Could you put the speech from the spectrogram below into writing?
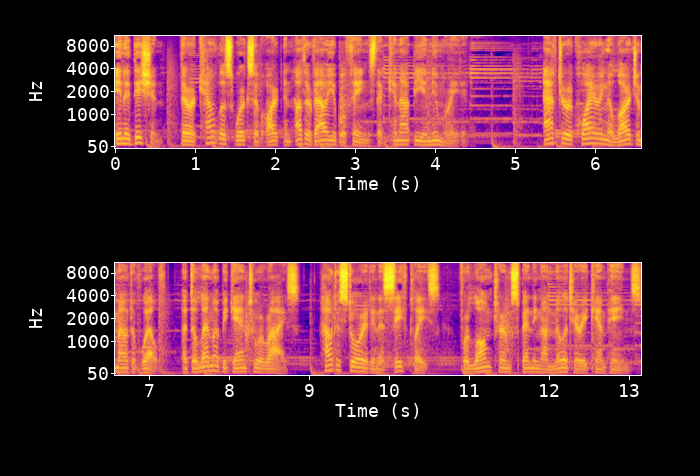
In addition, there are countless works of art and other valuable things that cannot be enumerated. After acquiring a large amount of wealth, a dilemma began to arise, how to store it in a safe place, for long-term spending on military campaigns.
